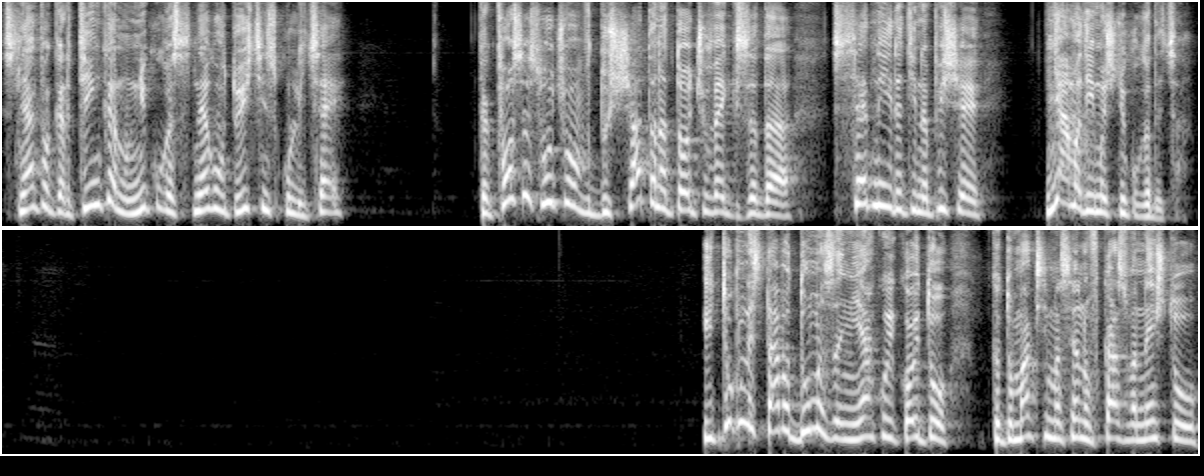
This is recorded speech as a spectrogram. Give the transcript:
с някаква картинка, но никога с неговото истинско лице. Какво се случва в душата на този човек, за да седне и да ти напише няма да имаш никога деца? И тук не става дума за някой, който като Максим Асенов казва нещо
